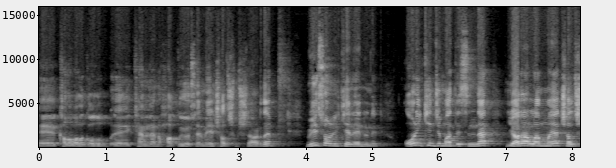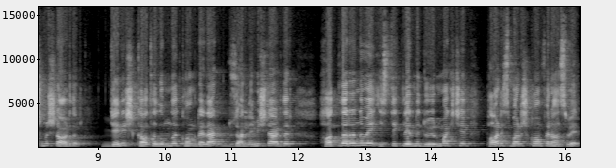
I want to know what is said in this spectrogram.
e, kalabalık olup e, kendilerini haklı göstermeye çalışmışlardı. Wilson ilkelerinin 12. maddesinden yararlanmaya çalışmışlardır. Geniş katılımlı kongreler düzenlemişlerdir. Haklarını ve isteklerini duyurmak için Paris Barış Konferansı ve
